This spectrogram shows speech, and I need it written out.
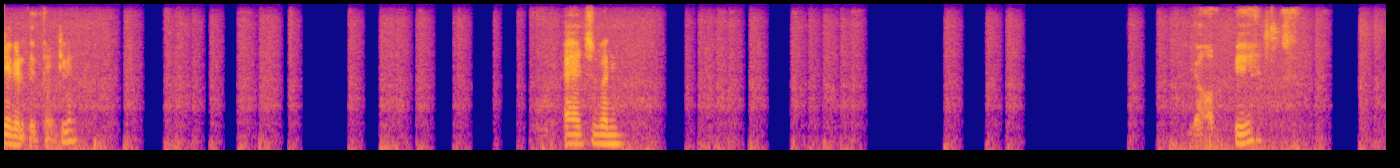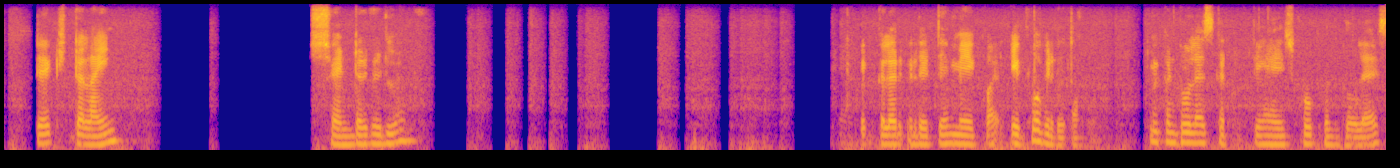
ये कर देते हैं, ठीक है? एच वन यहाँ पे टेक्स्ट लाइन सेंटर कर दिया। एक कलर कर देते हैं, मैं एक बार, एक को कर देता हूँ। फिर कंट्रोल एस करते हैं, इसको कंट्रोल एस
